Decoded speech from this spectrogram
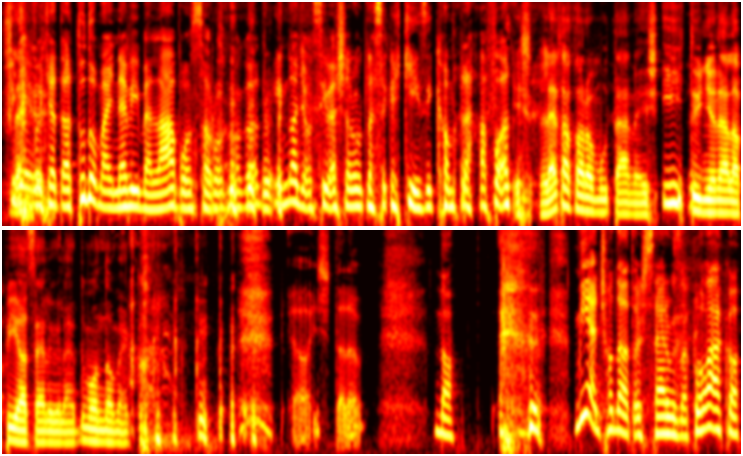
Figyelj, de hogyha te a tudomány nevében lábon szarod magad, én nagyon szívesen ott leszek egy kézikamerával. és letakarom utána, és így tűnjön el a piac előled, mondom ekkor. Ja, Istenem. Na, Milyen csodálatos szerv ez a kloáka,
